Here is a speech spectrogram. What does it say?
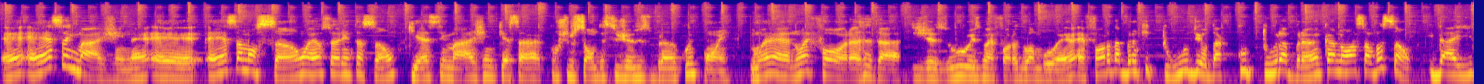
É, é, essa imagem, né? É, é, essa noção, é essa orientação que essa imagem, que essa construção desse Jesus branco impõe. Não é, não é fora da, de Jesus, não é fora do amor, é, é fora da branquitude ou da cultura branca, não a salvação. E daí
